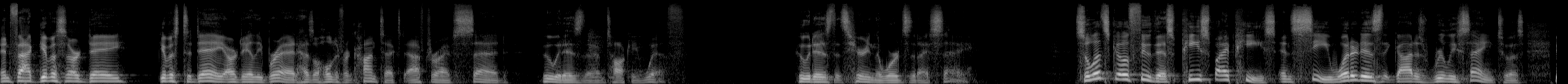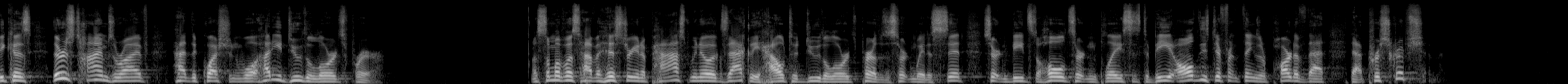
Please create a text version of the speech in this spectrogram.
In fact, give us our day, give us today our daily bread has a whole different context after I've said who it is that I'm talking with, who it is that's hearing the words that I say. So let's go through this piece by piece and see what it is that God is really saying to us. Because there's times where I've had the question, well, how do you do the Lord's Prayer? Now, some of us have a history and a past. We know exactly how to do the Lord's Prayer. There's a certain way to sit, certain beads to hold, certain places to be. All these different things are part of that, that prescription.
